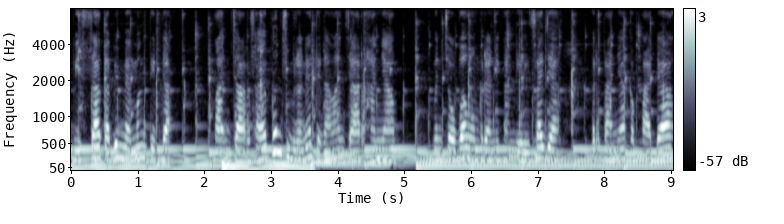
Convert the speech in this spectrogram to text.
bisa tapi memang tidak lancar. Saya pun sebenarnya tidak lancar hanya mencoba memberanikan diri saja bertanya kepada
